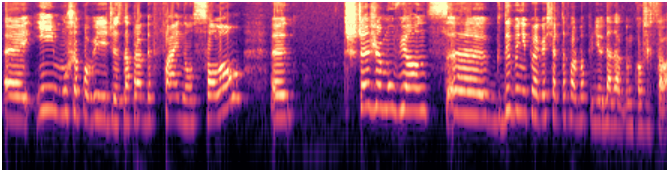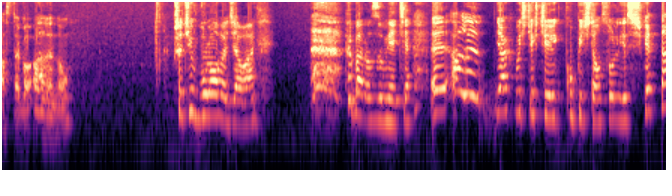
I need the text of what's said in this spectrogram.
e, i muszę powiedzieć, że jest naprawdę fajną solą. E, Szczerze mówiąc, e, gdyby nie pojawiła się altafarba, pewnie nadal bym korzystała z tego, ale no. Przeciwbólowe działanie. Chyba rozumiecie. E, Ale jakbyście chcieli kupić tą sól, jest świetna.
